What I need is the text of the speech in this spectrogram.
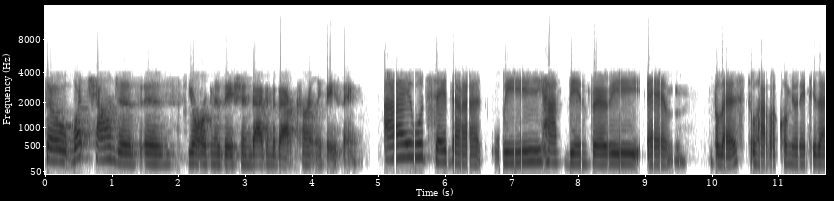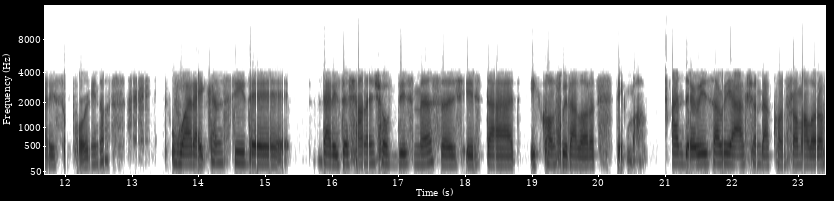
So, what challenges is your organization, Bag in the Back, currently facing? I would say that we have been very um, blessed to have a community that is supporting us. What I can see the that is the challenge of this message is that it comes with a lot of stigma. And there is a reaction that comes from a lot of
